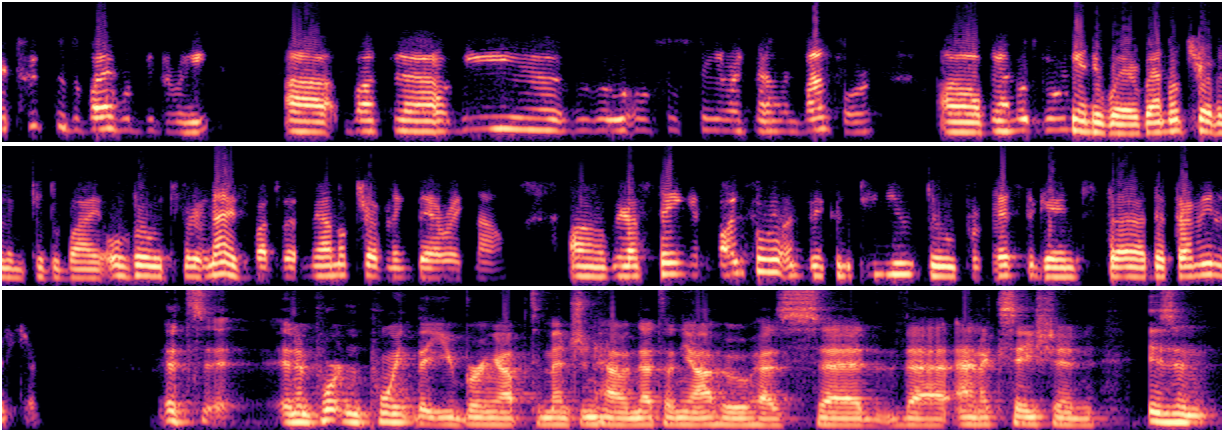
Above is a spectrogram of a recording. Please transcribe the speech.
a trip to Dubai would be great. But we, we will also stay right now in Balfour uh, we are not going anywhere. We are not traveling to Dubai, although it's very nice, but we are not traveling there right now. Uh, we are staying at Balfour and we continue to protest against uh, the prime minister. It's an important point that you bring up to mention how Netanyahu has said that annexation isn't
